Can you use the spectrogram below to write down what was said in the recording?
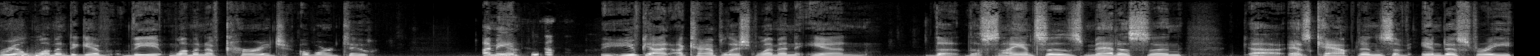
real woman to give the Woman of Courage award to. I mean, Yeah. You've got accomplished women in the the sciences, medicine, uh, as captains of industry.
